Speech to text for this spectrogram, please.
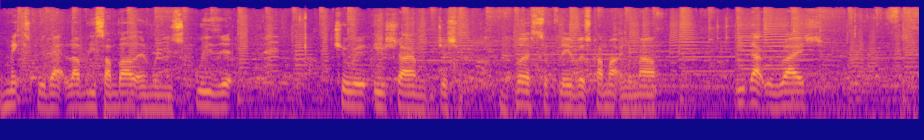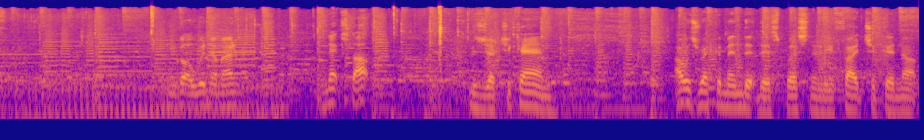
mixed with that lovely sambal. And when you squeeze it, chew it each time, just bursts of flavors come out in your mouth. Eat that with rice. You got a winner, man. Next up is your chicken. I was recommended this personally, fried chicken up.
